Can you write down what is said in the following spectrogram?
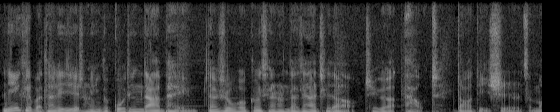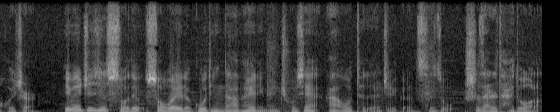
你也可以把它理解成一个固定搭配，但是我更想让大家知道这个 out 到底是怎么回事儿。因为这些所的所谓的固定搭配里面出现 out 的这个词组实在是太多了，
